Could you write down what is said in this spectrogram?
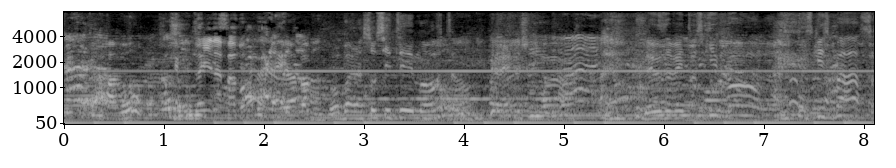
Bravo Là, il n'y en a pas beaucoup. Bon bah la société est morte. hein. Mais vous avez tout ce qu'il faut Qu'est-ce qui se passe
